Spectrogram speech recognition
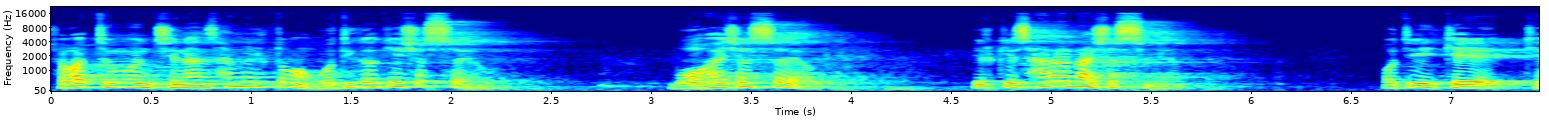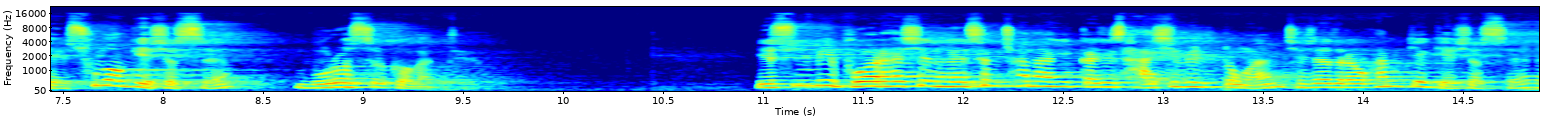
저 같으면 지난 3일 동안 어디가 계셨어요? 뭐 하셨어요? 이렇게 살아나셨으면 어디 이렇게, 이렇게 숨어 계셨어요? 물었을 것 같아요. 예수님이 부활하신 후에 승천하기까지 40일 동안 제자들하고 함께 계셨어요?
